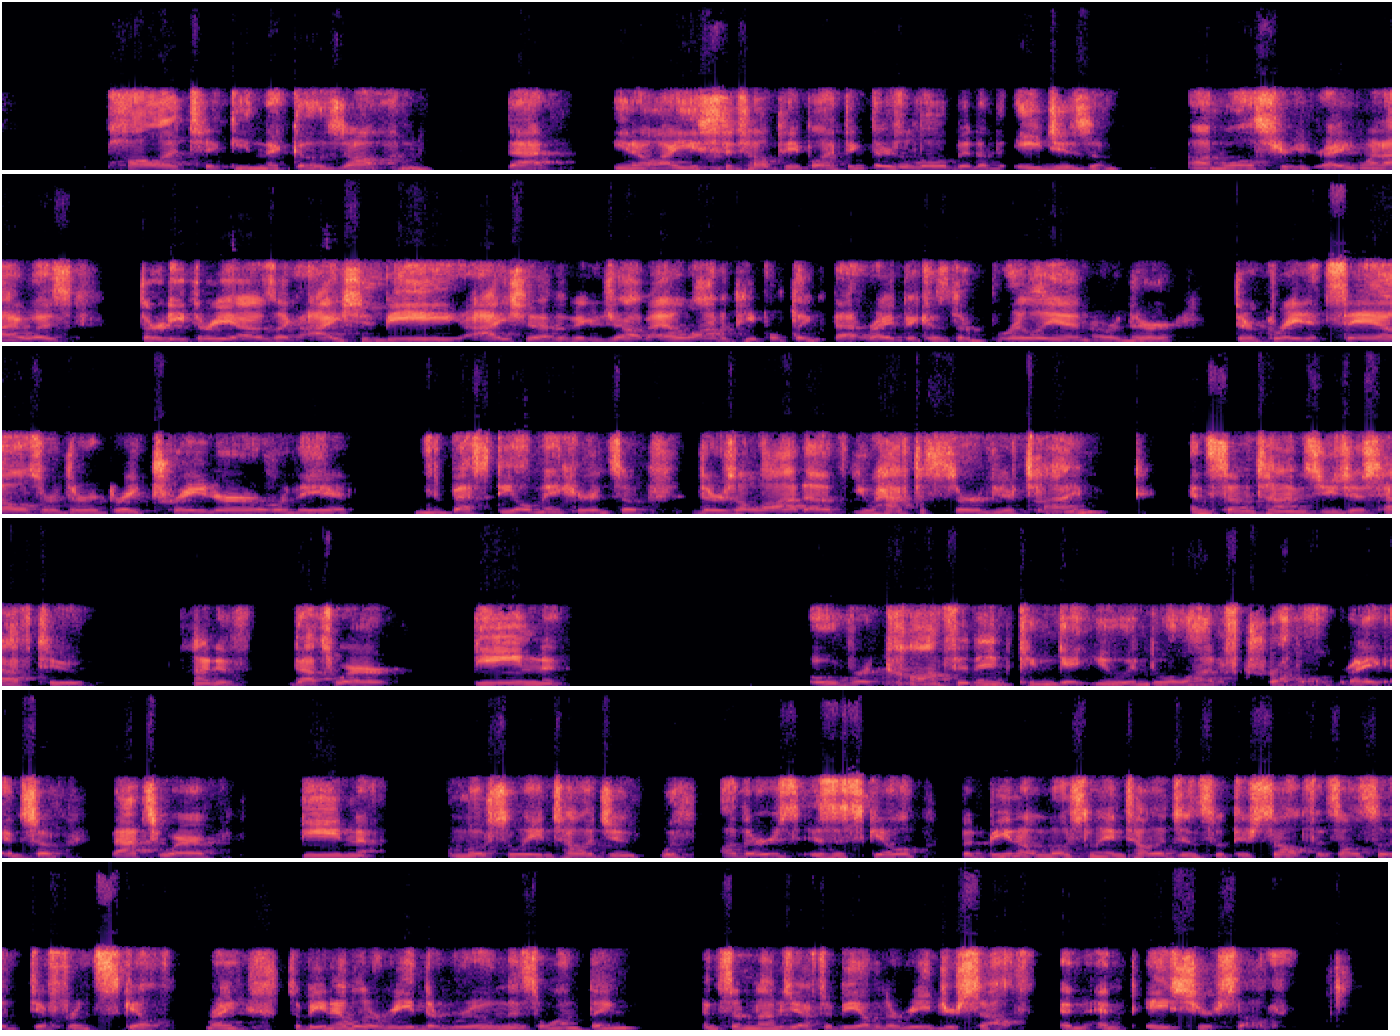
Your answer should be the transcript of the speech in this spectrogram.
politicking that goes on that, you know, I used to tell people, I think there's a little bit of ageism on Wall Street, right? When I was 33, I was like, I should be, I should have a bigger job. And a lot of people think that, right? Because they're brilliant or they're, they're great at sales or they're a great trader or they're the best deal maker. And so there's a lot of you have to serve your time. And sometimes you just have to kind of that's where being overconfident can get you into a lot of trouble, right? And so that's where being emotionally intelligent with others is a skill, but being emotionally intelligent with yourself is also a different skill, right? So being able to read the room is one thing. And sometimes you have to be able to read yourself and, and pace yourself.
